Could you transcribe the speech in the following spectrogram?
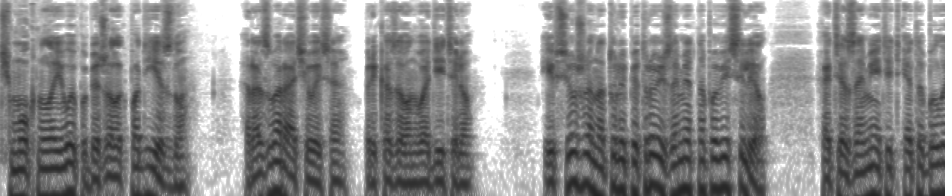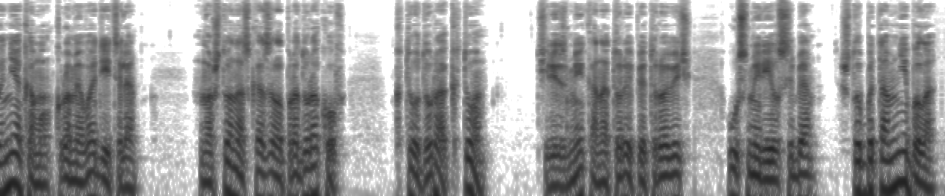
чмокнула его и побежала к подъезду. «Разворачивайся», — приказал он водителю. И все же Анатолий Петрович заметно повеселел, хотя заметить это было некому, кроме водителя. Но что она сказала про дураков? Кто дурак, кто? Через миг Анатолий Петрович усмирил себя, что бы там ни было,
